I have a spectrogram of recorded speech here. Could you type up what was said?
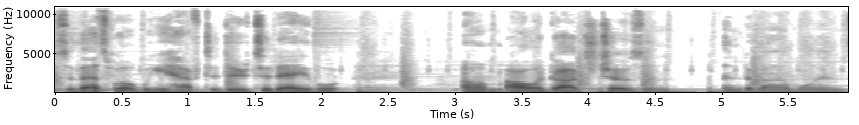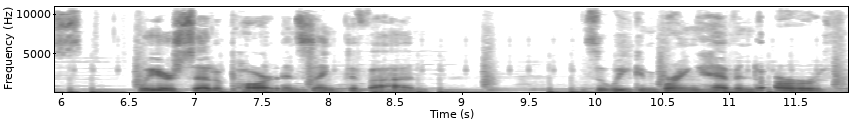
So that's what we have to do today, um, all of God's chosen and divine ones. We are set apart and sanctified so we can bring heaven to earth.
